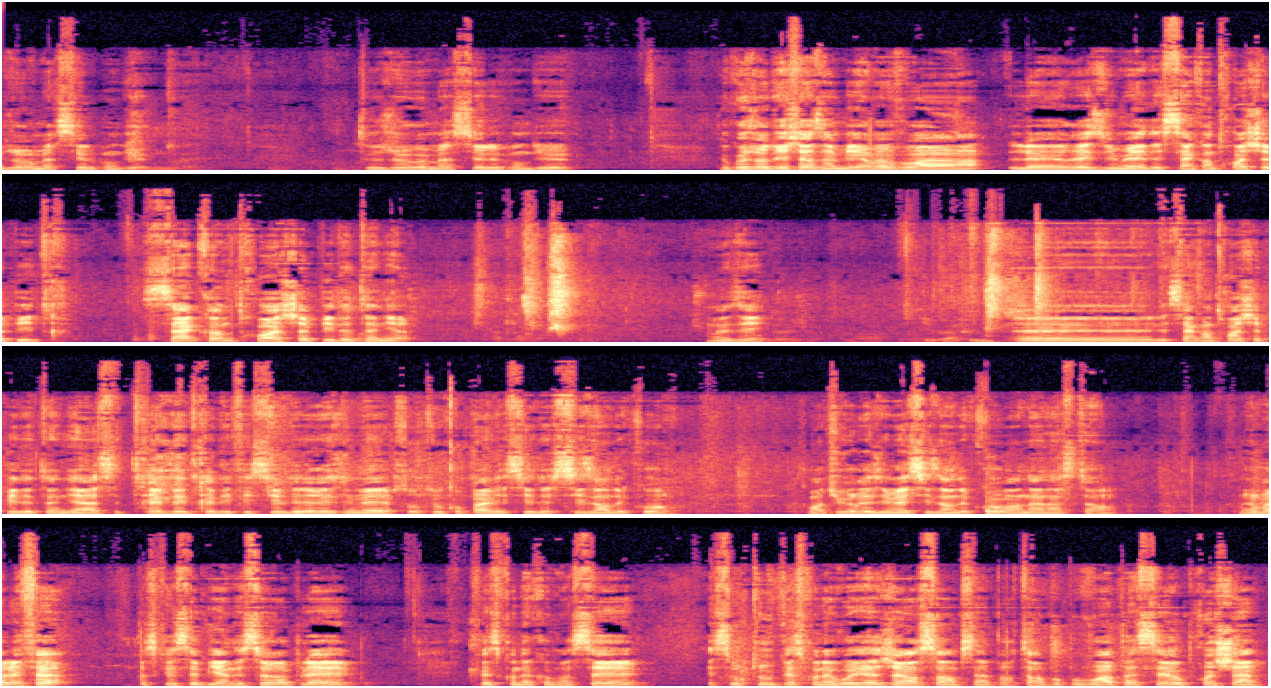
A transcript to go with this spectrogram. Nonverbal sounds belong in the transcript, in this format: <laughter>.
Toujours remercier le bon Dieu. Toujours remercier le bon Dieu. Donc aujourd'hui, chers amis, on va voir le résumé des 53 chapitres. 53 chapitres de Tania. Vas-y. Euh, les 53 chapitres de Tania, c'est très, très, difficile de les résumer, surtout qu'on parle ici de 6 ans de cours. Comment tu veux résumer 6 ans de cours en un instant? Mais on va les faire, parce que c'est bien de se rappeler qu'est-ce qu'on a commencé, et surtout qu'est-ce qu'on a voyagé ensemble? C'est important pour pouvoir passer au prochain,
